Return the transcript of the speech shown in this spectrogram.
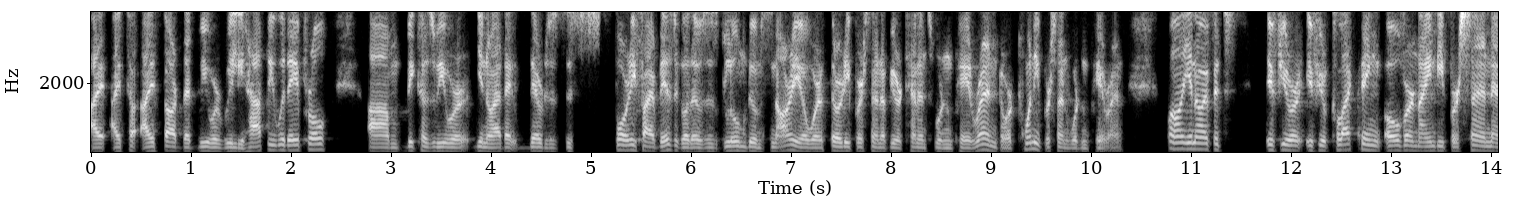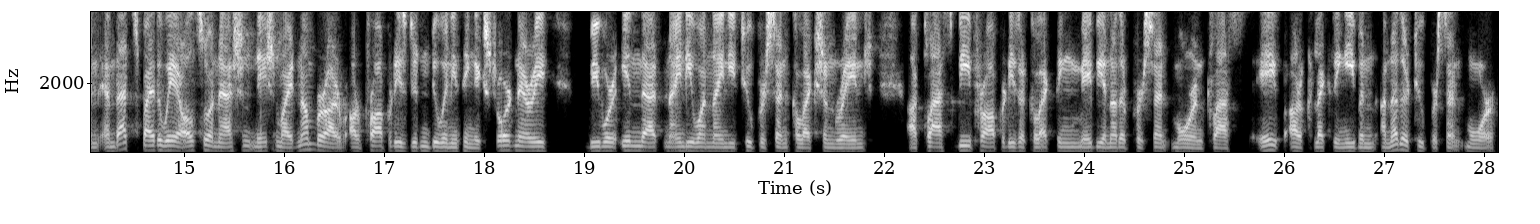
I I, th- I thought that we were really happy with April um, because we were, you know, a, there was this 45 days ago, there was this gloom doom scenario where 30% of your tenants wouldn't pay rent or 20% wouldn't pay rent. Well, you know, if it's if you're if you're collecting over 90% and, and that's by the way also a nation, nationwide number our, our properties didn't do anything extraordinary. We were in that 91 92% collection range. Uh, class b properties are collecting maybe another percent more and class a are collecting even another 2% more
